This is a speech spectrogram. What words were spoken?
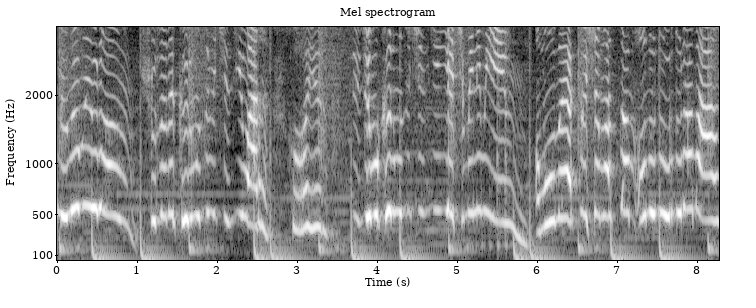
inanamıyorum. Şurada da kırmızı bir çizgi var. Hayır. Sizce bu kırmızı çizgiyi geçmeli miyim? Ama ona yaklaşamazsam onu durduramam.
